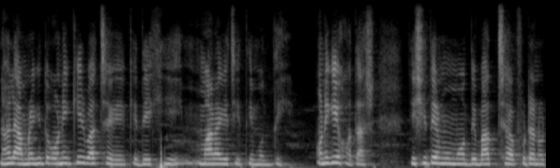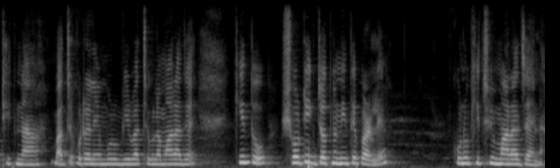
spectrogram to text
নাহলে আমরা কিন্তু অনেকের বাচ্চাকে দেখি মারা গেছি ইতিমধ্যেই, অনেকেই হতাশ। যে শীতের মধ্যে বাচ্চা ফোটানো ঠিক না, বাচ্চা ফোটালে মুরগির বাচ্চাগুলো মারা যায়। কিন্তু সঠিক যত্ন নিতে পারলে কোনো কিছুই মারা যায় না।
